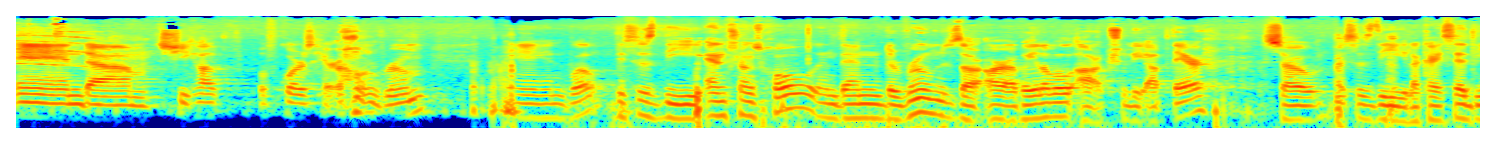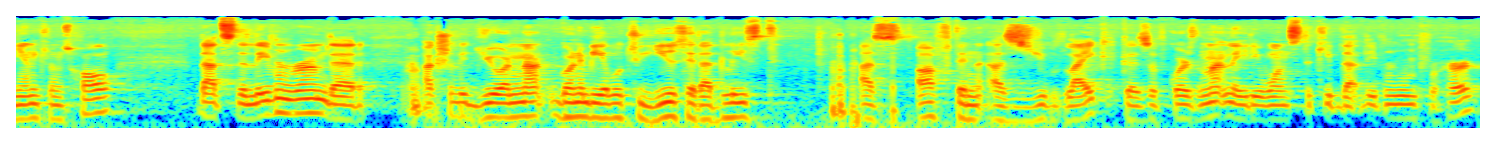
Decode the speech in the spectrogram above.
and um, she has, of course, her own room and well this is the entrance hall and then the rooms that are available are actually up there. So this is the like i said the entrance hall. That's the living room that actually you are not going to be able to use it at least as often as you like because of course the landlady wants to keep that living room for her.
